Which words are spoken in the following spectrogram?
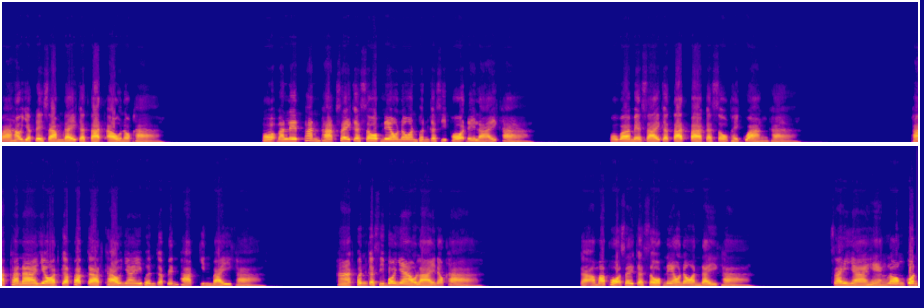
ว่าเฮาอยากได้ส่ำใดก็ตัดเอาเนาะค่ะ เพาะเมล็ดพันธุ์ผักใส่กระสอบแนวนอนเพิ่นก็สิเพาะได้หลายค่ะ เพราะว่าแม่สายก็ตัดปากกระสอบให้กว้างค่ะ ผักคะน้ายอดกับผักกาดขาวใหญ่เพิ่นก็เป็นผักกินใบค่ะรากเพิ่นก็สิบ่ยาวหลายเนาะค่ะก็เอามาเพาะใส่กระสอบแนวนอนได้ค่ะ ใส่หญ้าแห้งร่องก้น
